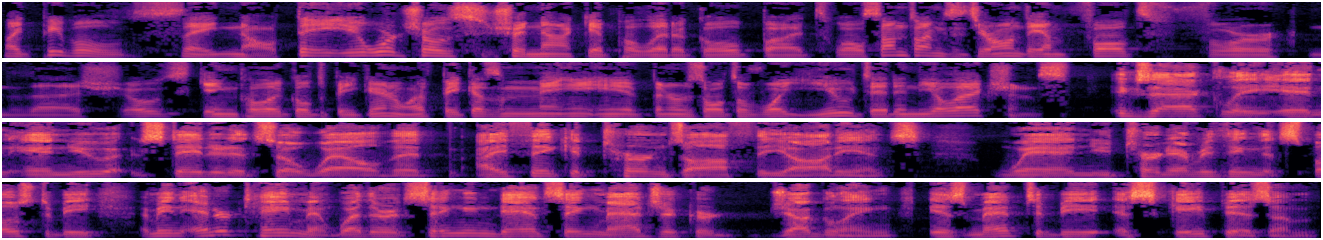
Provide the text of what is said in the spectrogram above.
Like people say, no, they, award shows should not get political, but well, sometimes it's your own damn fault for the shows getting political to begin with because it may have been a result of what you did in the elections. Exactly. And and you stated it so well that I think it turns off the audience when you turn everything that's supposed to be I mean entertainment whether it's singing, dancing, magic or juggling is meant to be escapism.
